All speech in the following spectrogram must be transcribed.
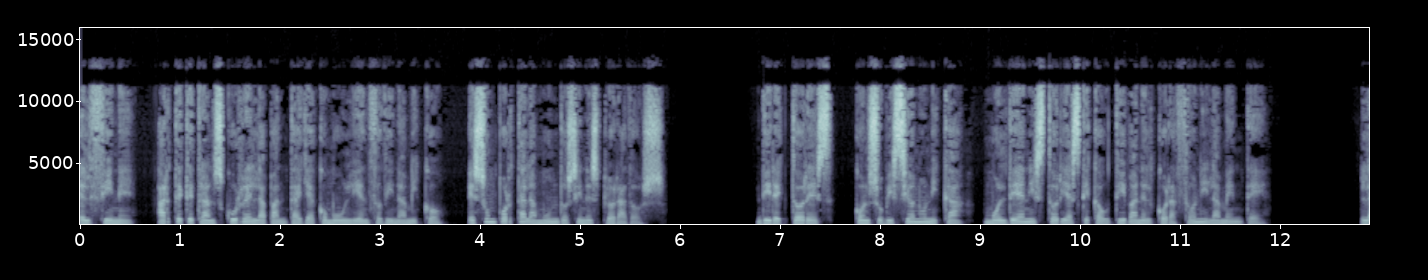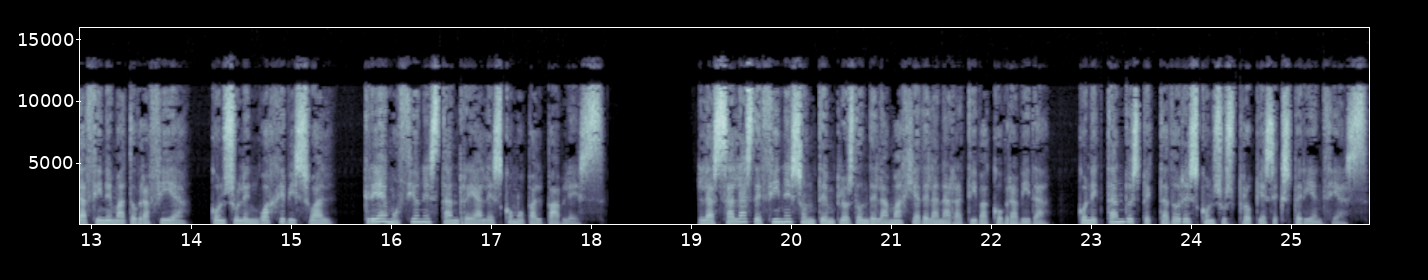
El cine, arte que transcurre en la pantalla como un lienzo dinámico, es un portal a mundos inexplorados. Directores, con su visión única, moldean historias que cautivan el corazón y la mente. La cinematografía, con su lenguaje visual, crea emociones tan reales como palpables. Las salas de cine son templos donde la magia de la narrativa cobra vida, conectando espectadores con sus propias experiencias.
